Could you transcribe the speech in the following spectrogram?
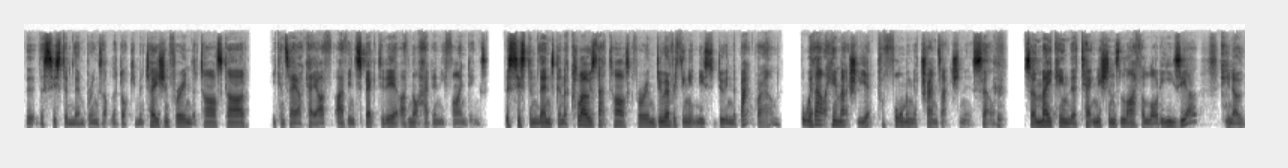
The, the system then brings up the documentation for him, the task card. He can say, okay, I've, I've inspected it. I've not had any findings. The system then is going to close that task for him, do everything it needs to do in the background, but without him actually yet performing a transaction itself. So making the technician's life a lot easier. You know,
